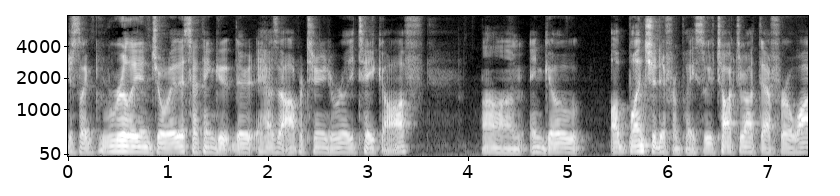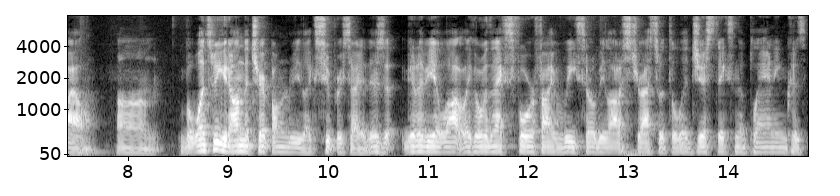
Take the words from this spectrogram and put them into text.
just like really enjoy this, I think it, it has an opportunity to really take off um, and go a bunch of different places. We've talked about that for a while. Um, but once we get on the trip, I'm gonna be like super excited. There's gonna be a lot like over the next four or five weeks. There'll be a lot of stress with the logistics and the planning because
